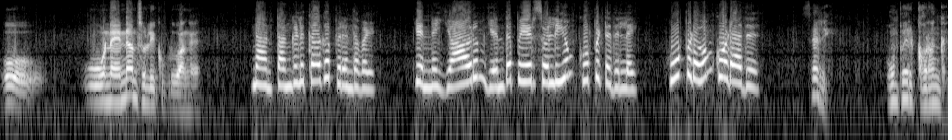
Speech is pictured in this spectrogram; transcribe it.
ஓ உன்னை என்னன்னு சொல்லி கூப்பிடுவாங்க. நான் தங்களுக்காக பிறந்தவள். என்னை யாரும் எந்த பெயர் சொல்லியும் கூப்பிட்டதில்லை. கூப்பிடவும் கூடாது. சரி உன் பேர் குரங்கு.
